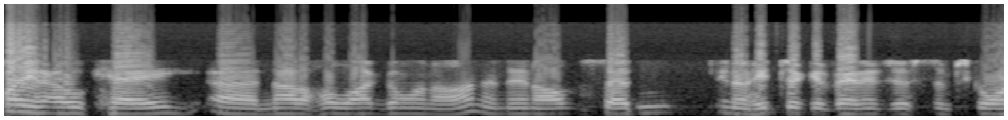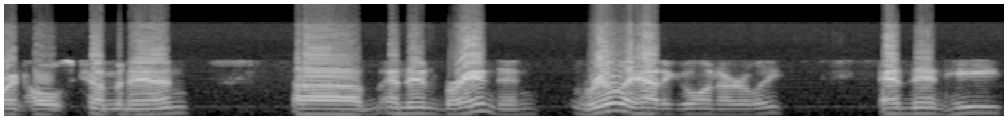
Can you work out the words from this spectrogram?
playing okay, uh, not a whole lot going on, and then all of a sudden, you know, he took advantage of some scoring holes coming in, um, and then Brandon really had it going early, and then he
